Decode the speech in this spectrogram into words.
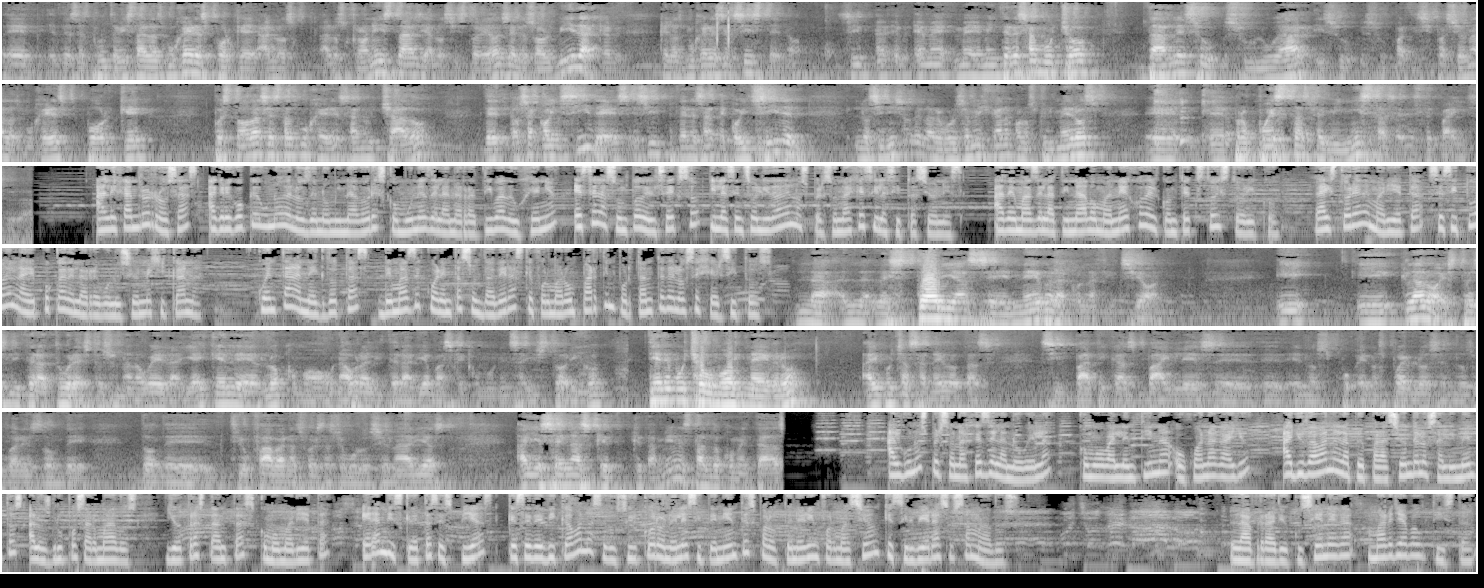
eh, desde el punto de vista de las mujeres, porque a los, a los cronistas y a los historiadores se les olvida que, que las mujeres existen. ¿no? Sí, me, me, me, interesa mucho darle su, su lugar y su, su participación a las mujeres porque pues todas estas mujeres han luchado, o sea, coincide, es, interesante, coinciden los inicios de la Revolución Mexicana con los primeros eh, eh, propuestas feministas en este país. Alejandro Rosas agregó que uno de los denominadores comunes de la narrativa de Eugenio es el asunto del sexo y la sensualidad en los personajes y las situaciones, además del atinado manejo del contexto histórico. La historia de Marieta se sitúa en la época de la Revolución Mexicana, cuenta anécdotas de más de 40 soldaderas que formaron parte importante de los ejércitos. La, historia se enhebra con la ficción. Y, y, claro, esto es literatura, esto es una novela, y hay que leerlo como una obra literaria más que como un ensayo histórico. Tiene mucho humor negro, hay muchas anécdotas simpáticas, bailes eh, eh, en, los, en los pueblos, en los lugares donde donde triunfaban las fuerzas revolucionarias. Hay escenas que, también están documentadas. Algunos personajes de la novela, como Valentina o Juana Gallo, ayudaban en la preparación de los alimentos a los grupos armados y otras tantas, como Marieta, eran discretas espías que se dedicaban a seducir coroneles y tenientes para obtener información que sirviera a sus amados. La Radio Cusiénega, Marya Bautista.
